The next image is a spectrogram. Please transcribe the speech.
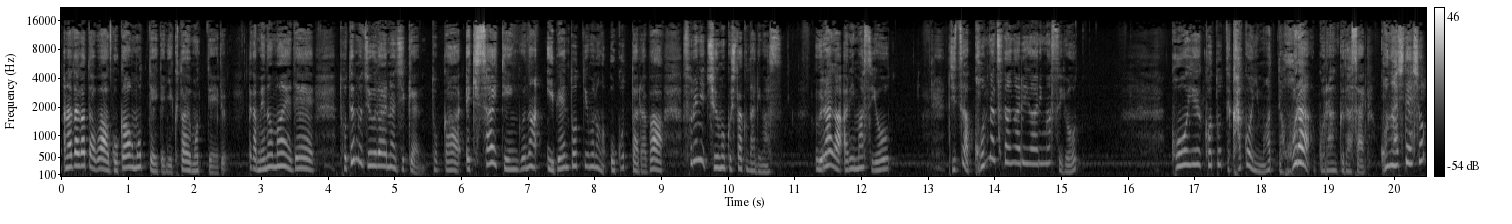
あなた方は五感を持っていて肉体を持っている。だから目の前でとても重大な事件とかエキサイティングなイベントっていうものが起こったらばそれに注目したくなります。裏がありますよ。実はこんなつながりがありますよ。こういうことって過去にもあって、ほら、ご覧ください。同じでしょ？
